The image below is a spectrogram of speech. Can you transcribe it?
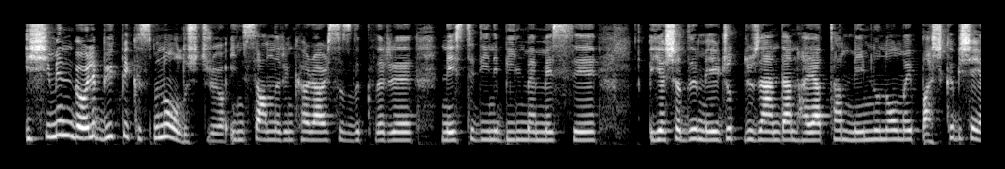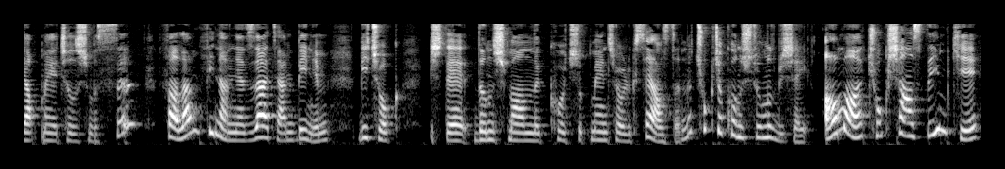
işimin böyle büyük bir kısmını oluşturuyor. İnsanların kararsızlıkları, ne istediğini bilmemesi, yaşadığı mevcut düzenden, hayattan memnun olmayıp başka bir şey yapmaya çalışması falan filan. Yani zaten benim birçok işte danışmanlık, koçluk, mentorluk seanslarında çokça konuştuğumuz bir şey. Ama çok şanslıyım ki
